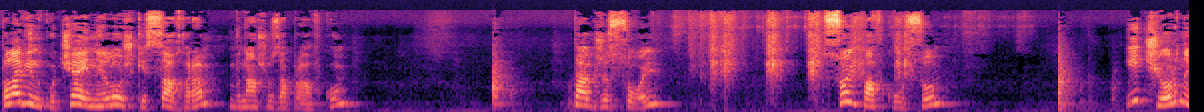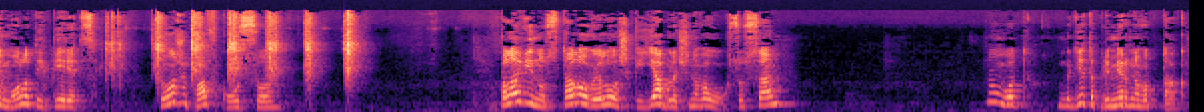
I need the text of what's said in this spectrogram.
Половинку чайной ложки сахара в нашу заправку. Также соль. Соль по вкусу. И черный молотый перец. Тоже по вкусу. Половину столовой ложки яблочного уксуса. Ну вот, где-то примерно вот так.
